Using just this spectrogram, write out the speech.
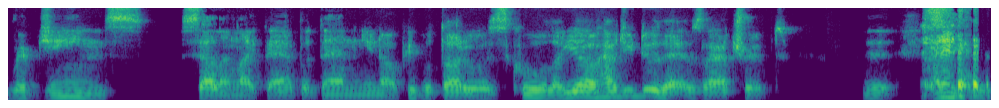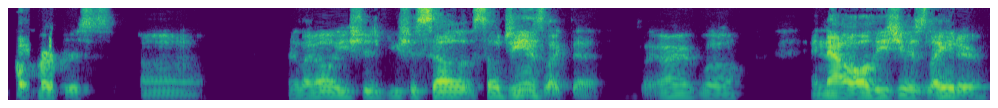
ripped jeans selling like that. But then, you know, people thought it was cool. Like, yo, how'd you do that? It was like I tripped. I didn't do it on purpose. Uh, they're like, oh, you should you should sell sell jeans like that. Like, all right, well, and now all these years later,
